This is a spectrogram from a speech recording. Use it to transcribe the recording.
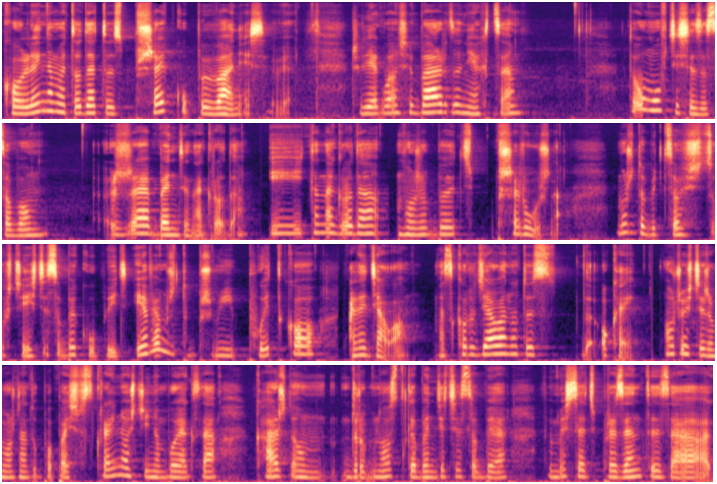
Kolejna metoda to jest przekupywanie siebie. Czyli jak Wam się bardzo nie chce, to umówcie się ze sobą, że będzie nagroda. I ta nagroda może być przeróżna. Może to być coś, co chcieliście sobie kupić. Ja wiem, że to brzmi płytko, ale działa. A skoro działa, no to jest ok. Oczywiście, że można tu popaść w skrajności, no bo jak za każdą drobnostkę będziecie sobie wymyślać prezenty za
